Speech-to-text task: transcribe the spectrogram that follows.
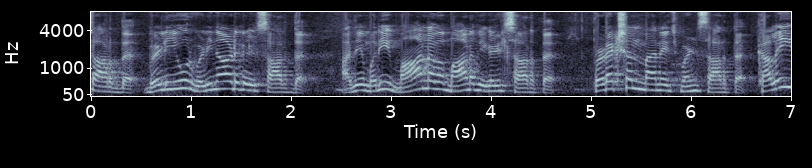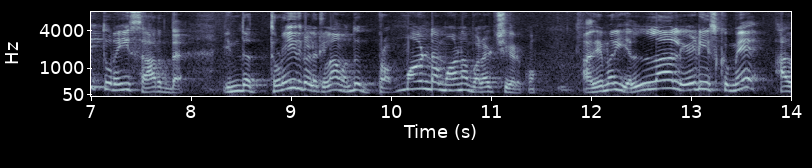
சார்ந்த வெளியூர் வெளிநாடுகள் சார்ந்த அதே மாதிரி மாணவ மாணவிகள் சார்ந்த ப்ரொடக்ஷன் மேனேஜ்மெண்ட் சார்ந்த கலைத்துறை சார்ந்த இந்த துறைகளுக்கெல்லாம் வந்து பிரம்மாண்டமான வளர்ச்சி இருக்கும். அதே மாதிரி எல்லா லேடிஸ்க்குமே அது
